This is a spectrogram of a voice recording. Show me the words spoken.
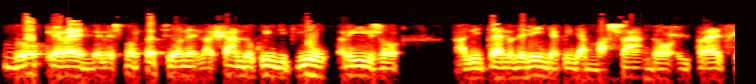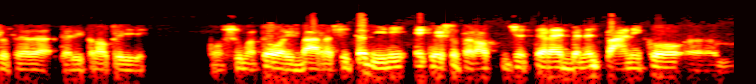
bloccherebbe l'esportazione lasciando quindi più riso all'interno dell'India, quindi abbassando il prezzo per, per i propri consumatori barra cittadini e questo però getterebbe nel panico eh,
